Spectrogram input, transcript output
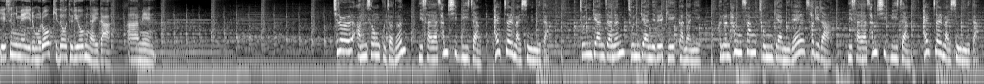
예수님의 이름으로 기도드리옵나이다. 아멘. 7월 암송 구절은 이사야 32장 8절 말씀입니다. 존귀한 자는 존귀한 일을 계획하나니 그는 항상 존귀한 일에 서리라. 이사야 32장 8절 말씀입니다.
